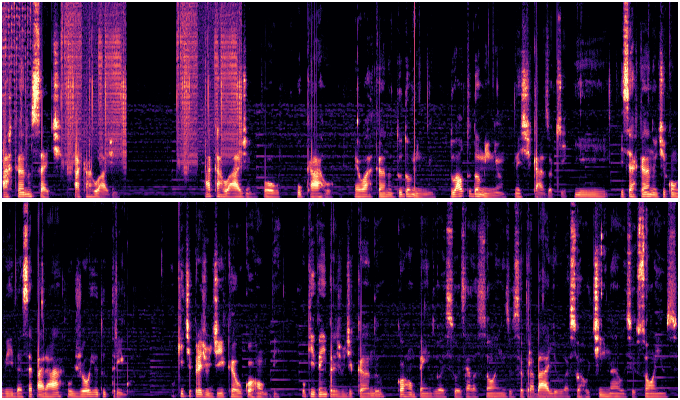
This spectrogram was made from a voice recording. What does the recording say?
Arcano 7 A Carruagem a carruagem, ou o carro, é o arcano do domínio, do autodomínio, neste caso aqui. E esse arcano te convida a separar o joio do trigo. O que te prejudica o corrompe. O que vem prejudicando, corrompendo as suas relações, o seu trabalho, a sua rotina, os seus sonhos.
